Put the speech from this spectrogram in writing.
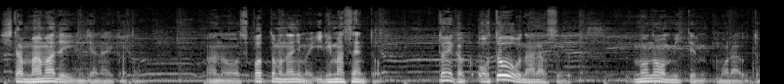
したままでいいんじゃないかと。あのスポットも何もいりませんと。とにかく音を鳴らすものを見てもらうと。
